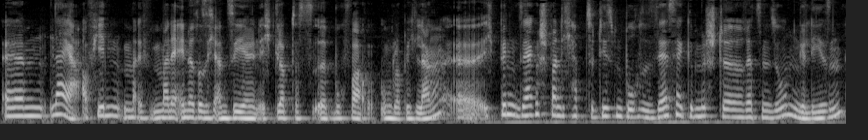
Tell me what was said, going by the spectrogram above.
Ähm, naja, auf jeden Fall, man erinnere sich an Seelen. Ich glaube, das äh, Buch war unglaublich lang. Ich bin sehr gespannt. Ich habe zu diesem Buch sehr, sehr gemischte Rezensionen gelesen.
